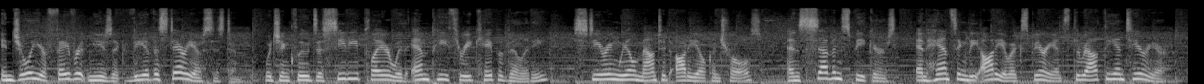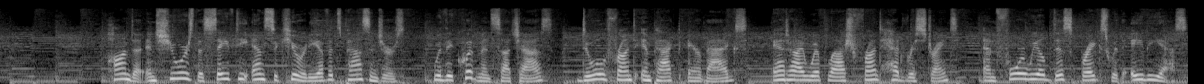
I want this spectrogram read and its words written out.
Enjoy your favorite music via the stereo system, which includes a CD player with MP3 capability, steering wheel mounted audio controls, and seven speakers, enhancing the audio experience throughout the interior. Honda ensures the safety and security of its passengers with equipment such as dual front impact airbags, anti-whiplash front head restraints, and four-wheel disc brakes with ABS.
